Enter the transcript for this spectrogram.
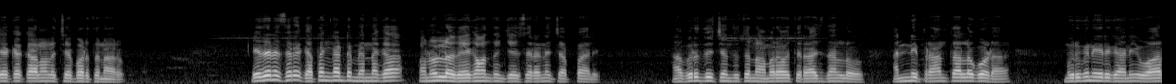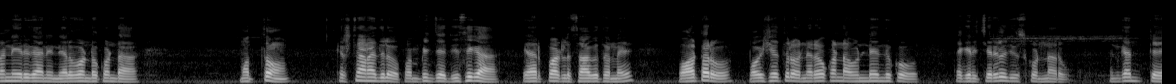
ఏకకాలంలో చేపడుతున్నారు. ఏదైనా సరే గతం కంటే మిన్నగా పనుల్లో వేగవంతం చేశారనే చెప్పాలి. అభివృద్ధి చెందుతున్న అమరావతి రాజధానిలో అన్ని ప్రాంతాల్లో కూడా మురుగునీరు కానీ వారనీరు కానీ నిల్వ ఉండకుండా మొత్తం కృష్ణానదిలో పంపించే దిశగా ఏర్పాట్లు సాగుతున్నాయి. వాటరు భవిష్యత్తులో నిలవకుండా ఉండేందుకు తగిన చర్యలు తీసుకుంటున్నారు. ఎందుకంటే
